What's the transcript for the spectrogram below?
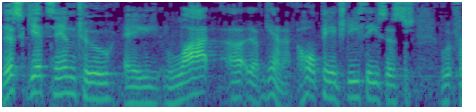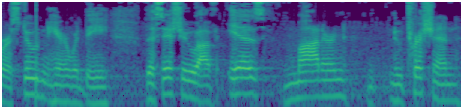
This gets into a lot, uh, again, a whole PhD thesis for a student here would be this issue of is modern nutrition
